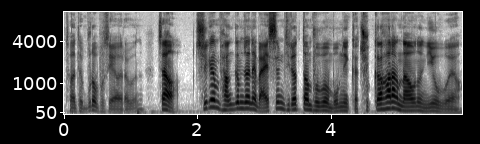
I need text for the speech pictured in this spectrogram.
저한테 물어보세요, 여러분. 자, 지금 방금 전에 말씀드렸던 부분 뭡니까? 주가 하락 나오는 이유 뭐예요?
